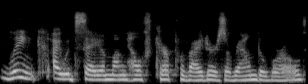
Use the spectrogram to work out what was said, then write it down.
link, I would say, among healthcare providers around the world.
